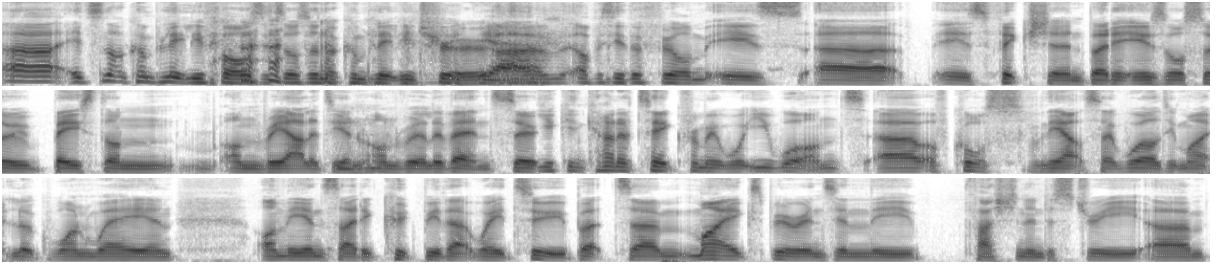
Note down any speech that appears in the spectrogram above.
Uh, it's not completely false. It's also not completely true. yeah. um, obviously, the film is uh, is fiction, but it is also based on on reality mm-hmm. and on real events. So you can kind of take from it what you want. Uh, of course, from the outside world, it might look one way, and on the inside, it could be that way too. But um, my experience in the fashion industry um,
